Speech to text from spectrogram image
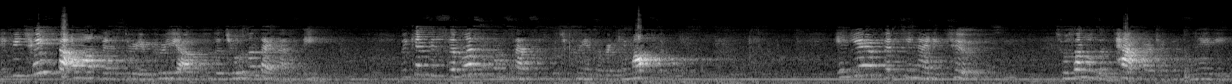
If we trace back along the history of Korea to the Joseon dynasty, we can see similar circumstances which Koreans overcame obstacles. In year 1592, Joseon was attacked by Japanese navy,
